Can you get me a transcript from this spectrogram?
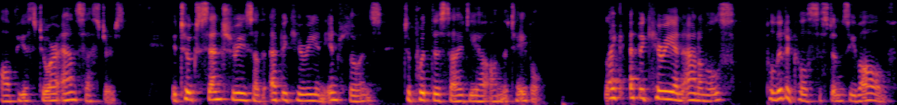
obvious to our ancestors. It took centuries of Epicurean influence to put this idea on the table. Like Epicurean animals, political systems evolve.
